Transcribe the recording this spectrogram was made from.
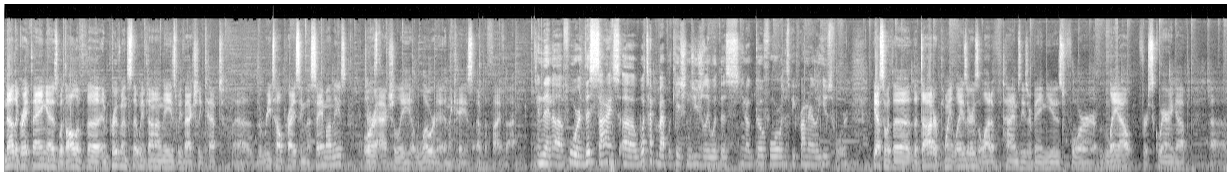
No, the great thing is with all of the improvements that we've done on these, we've actually kept uh, the retail pricing the same on these, Fantastic. or actually lowered it in the case of the 5 dot. And then uh, for this size, uh, what type of applications usually would this, you know, go for? Would this be primarily used for? Yeah, so with the, the dot or point lasers, a lot of times these are being used for layout, for squaring up uh,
